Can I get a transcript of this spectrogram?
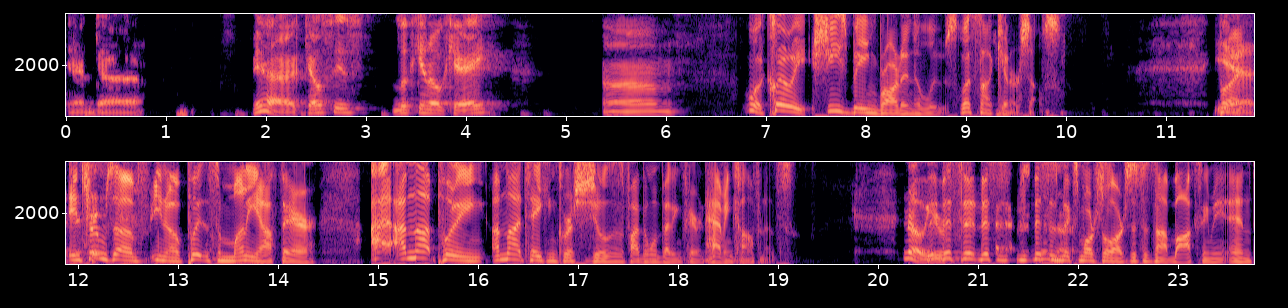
and uh, yeah, Kelsey's looking okay. Um. Look, clearly she's being brought in to lose. Let's not kid ourselves. But in terms of you know putting some money out there, I, I'm not putting. I'm not taking Claressa Shields as a five to one betting favorite and having confidence. no, you're This this, this is this is mixed martial arts. This is not boxing. Me. And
